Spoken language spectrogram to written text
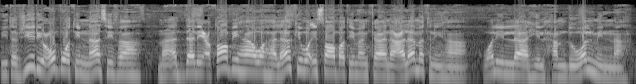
بتفجير عبوة ناسفة. ما أدى لإعطابها وهلاك وإصابة من كان على متنها. ولله الحمد والمنة.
